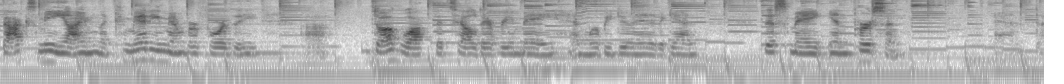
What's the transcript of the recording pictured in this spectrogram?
backs me. I'm the committee member for the uh, dog walk that's held every May, and we'll be doing it again this May in person and uh,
